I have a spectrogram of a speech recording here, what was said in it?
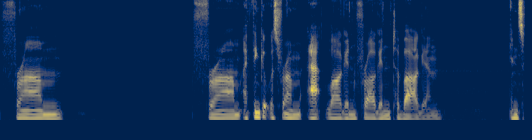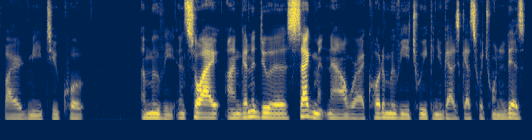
from from I think it was from at Login Frogin Toboggan inspired me to quote a movie. And so I, I'm going to do a segment now where I quote a movie each week and you guys guess which one it is.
